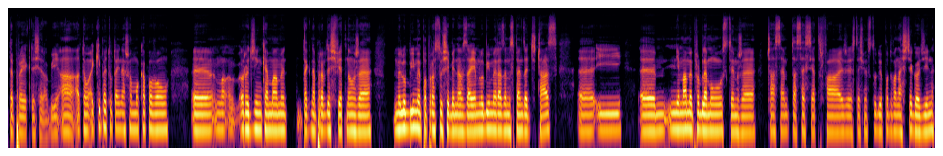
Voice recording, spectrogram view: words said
te projekty się robi, a, a tą ekipę tutaj naszą mockupową Y, rodzinkę mamy tak naprawdę świetną, że my lubimy po prostu siebie nawzajem, lubimy razem spędzać czas i nie mamy problemu z tym, że czasem ta sesja trwa, że jesteśmy w studiu po 12 godzin. Mhm.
